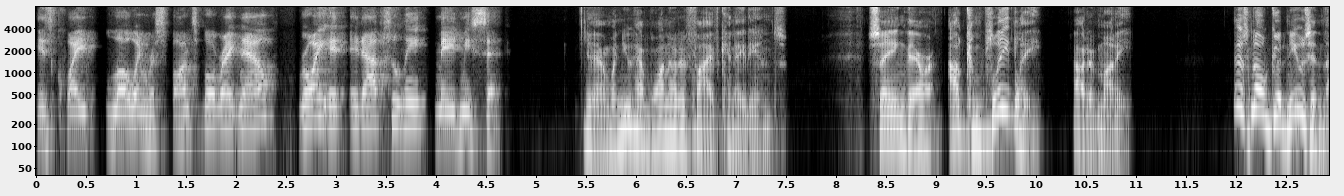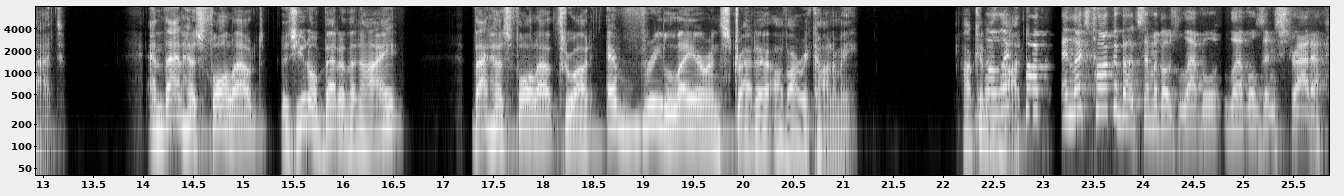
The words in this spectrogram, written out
is quite low and responsible right now? Roy, it, it absolutely made me sick. Yeah, when you have one out of five Canadians saying they are out completely out of money. There's no good news in that. And that has fallout, as you know better than I, that has fallout throughout every layer and strata of our economy. How can well, it let's not? Talk, and let's talk about some of those level levels and strata.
